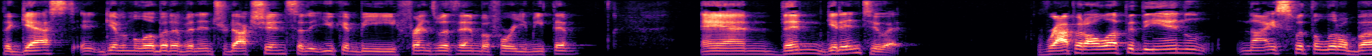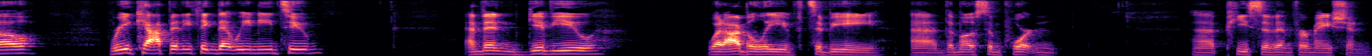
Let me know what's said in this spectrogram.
the guest and give them a little bit of an introduction so that you can be friends with them before you meet them, and then get into it. Wrap it all up at the end, nice with a little bow recap anything that we need to, and then give you what I believe to be uh, the most important uh, piece of information.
